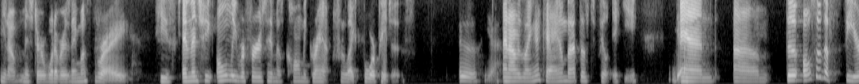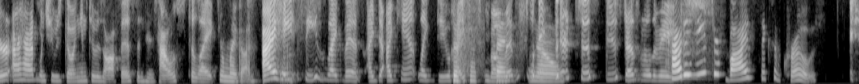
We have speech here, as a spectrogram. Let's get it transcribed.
you know, Mister whatever his name was. Right. He's and then she only refers to him as call me Grant for like four pages, Ugh, yeah. and I was like, okay, well, that does feel icky. Yeah. And um, the also the fear I had when she was going into his office in his house to like. oh my god. I hate scenes like this. I, d- I can't like do The heist suspense, moments. Like no. they're just too stressful to me. How did you survive Six of Crows?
